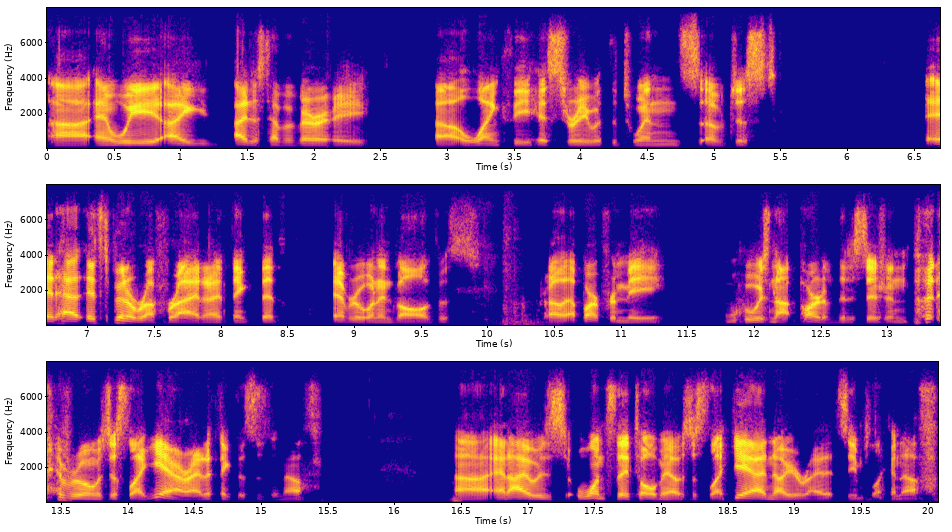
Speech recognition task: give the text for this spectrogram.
uh, and we I I just have a very uh, lengthy history with the Twins of just it has it's been a rough ride, and I think that everyone involved was probably apart from me, who was not part of the decision, but everyone was just like, "Yeah, all right, I think this is enough." Uh, and I was once they told me, I was just like, "Yeah, no, you're right. It seems like enough."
